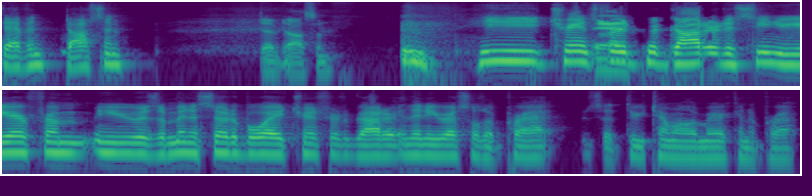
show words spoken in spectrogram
Devin Dawson. Dev Dawson. He transferred to Goddard his senior year from he was a Minnesota boy, transferred to Goddard, and then he wrestled at Pratt. He was a three time All American at Pratt.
